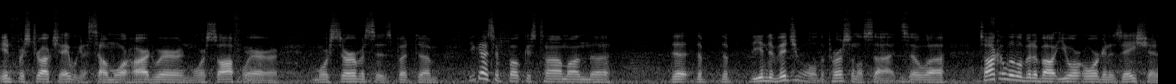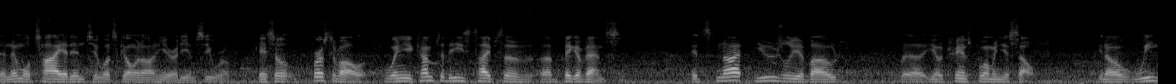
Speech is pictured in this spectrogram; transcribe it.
infrastructure, hey, we're going to sell more hardware and more software, more services, but um, you guys are focused, Tom, on the, the, the, the, the individual, the personal side. So uh, talk a little bit about your organization and then we'll tie it into what's going on here at EMC World. Okay, so first of all, when you come to these types of uh, big events, it's not usually about uh, you know, transforming yourself. You know, we,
